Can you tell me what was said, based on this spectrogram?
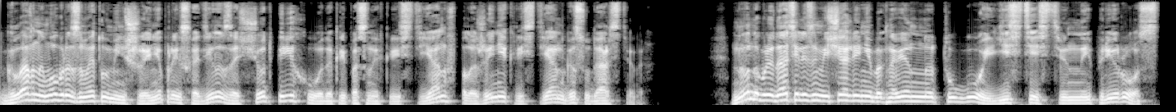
Главным образом это уменьшение происходило за счет перехода крепостных крестьян в положение крестьян государственных. Но наблюдатели замечали необыкновенно тугой естественный прирост,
